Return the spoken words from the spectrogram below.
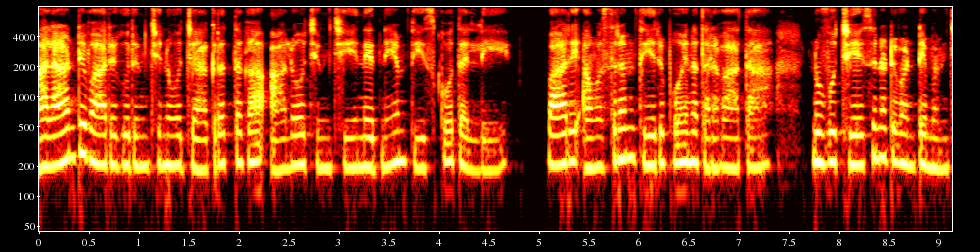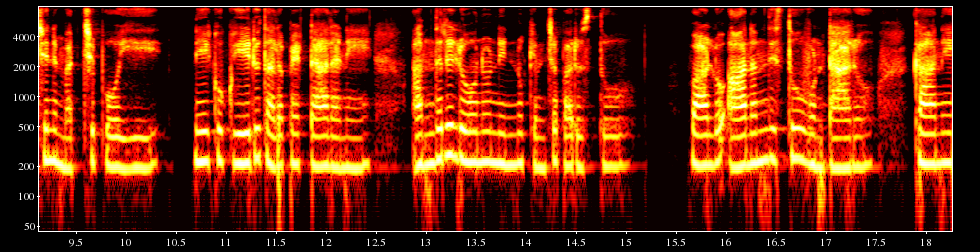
అలాంటి వారి గురించి నువ్వు జాగ్రత్తగా ఆలోచించి నిర్ణయం తీసుకో తల్లి. వారి అవసరం తీరిపోయిన తర్వాత నువ్వు చేసినటువంటి మంచిని మర్చిపోయి నీకు కీడు తలపెట్టాలని అందరిలోనూ నిన్ను కించపరుస్తూ వాళ్ళు ఆనందిస్తూ ఉంటారు. కానీ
